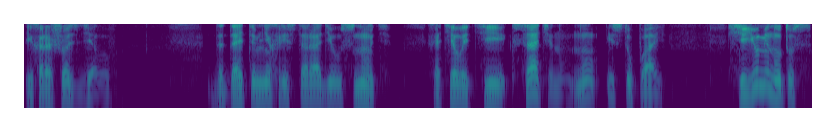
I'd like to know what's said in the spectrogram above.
и хорошо сделал. Да дай ты мне, Христа ради, уснуть. Хотел идти к Сатину, ну и ступай. Сию минутус,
